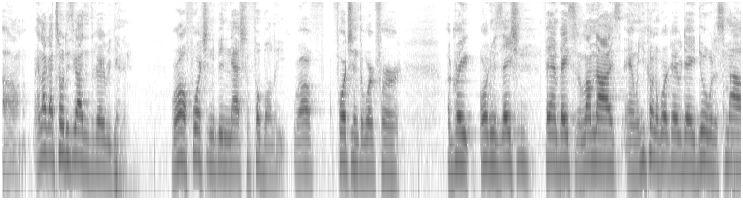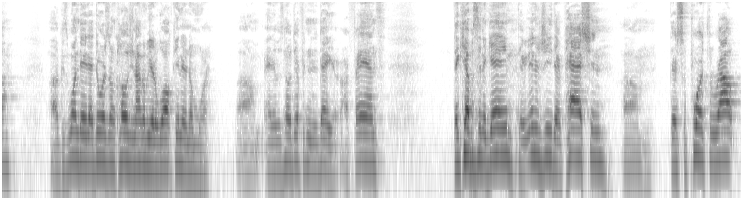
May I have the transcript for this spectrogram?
Um, and like I told these guys at the very beginning, we're all fortunate to be in the National Football League. We're all fortunate to work for a great organization, fan base, and alumni. And when you come to work every day, do it with a smile, because uh, one day that door's gonna close. You're not gonna be able to walk in there no more. Um, and it was no different than today. Our fans, they kept us in the game. Their energy, their passion, um, their support throughout.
